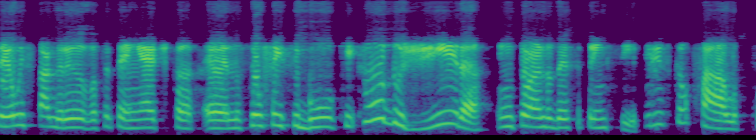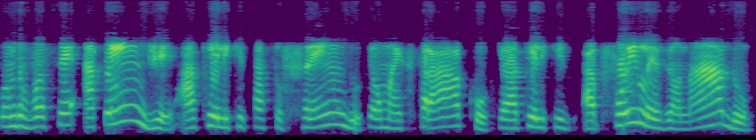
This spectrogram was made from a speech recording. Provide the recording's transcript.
seu Instagram, você tem ética é, no seu Facebook. Tudo gira em torno desse princípio. Por isso que eu falo, quando você atende aquele que está sofrendo, que é o mais fraco, que é aquele que ah, foi lesionado,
